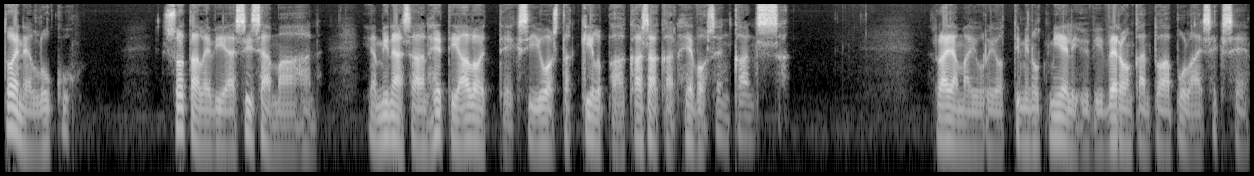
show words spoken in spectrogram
Toinen luku. Sota leviää sisämaahan ja minä saan heti aloitteeksi juosta kilpaa kasakan hevosen kanssa. Rajamajuri otti minut mielihyvin veronkantoapulaisekseen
